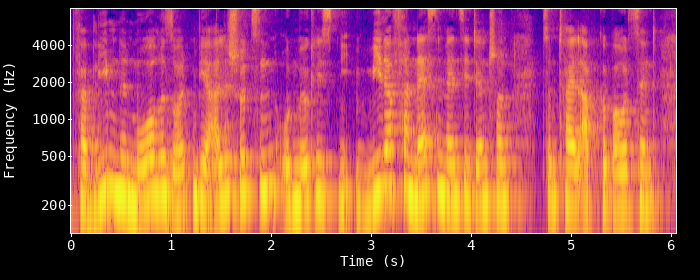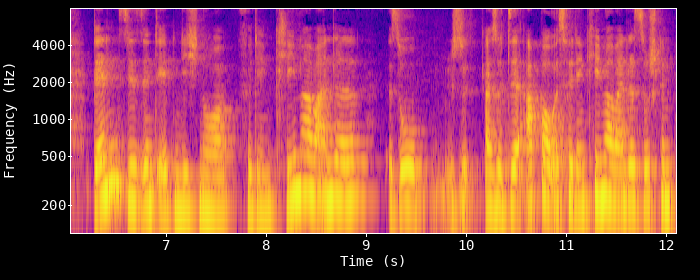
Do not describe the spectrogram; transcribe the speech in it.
verbliebenen Moore sollten wir alle schützen und möglichst wieder vernässen, wenn sie denn schon zum Teil abgebaut sind. Denn sie sind eben nicht nur für den Klimawandel so, also der Abbau ist für den Klimawandel so schlimm,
